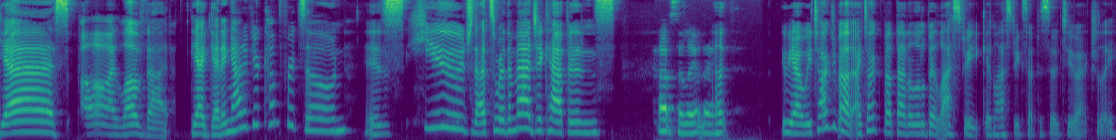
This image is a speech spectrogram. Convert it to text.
Yes. Oh, I love that. Yeah, getting out of your comfort zone is huge. That's where the magic happens. Absolutely. Uh, Yeah, we talked about I talked about that a little bit last week in last week's episode too actually.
